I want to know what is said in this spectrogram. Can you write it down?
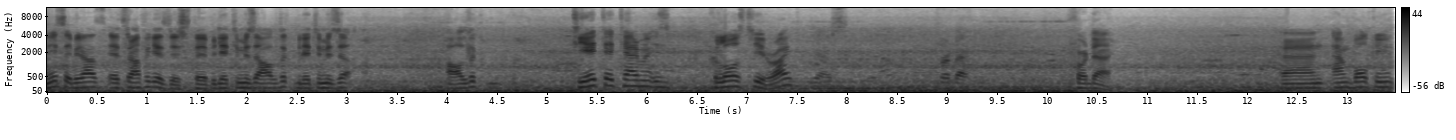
Neyse biraz etrafı gezeceğiz işte. Biletimizi aldık. Biletimizi aldık. Theater terminal is closed here, right? Yes. For that. For that. And I'm walking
